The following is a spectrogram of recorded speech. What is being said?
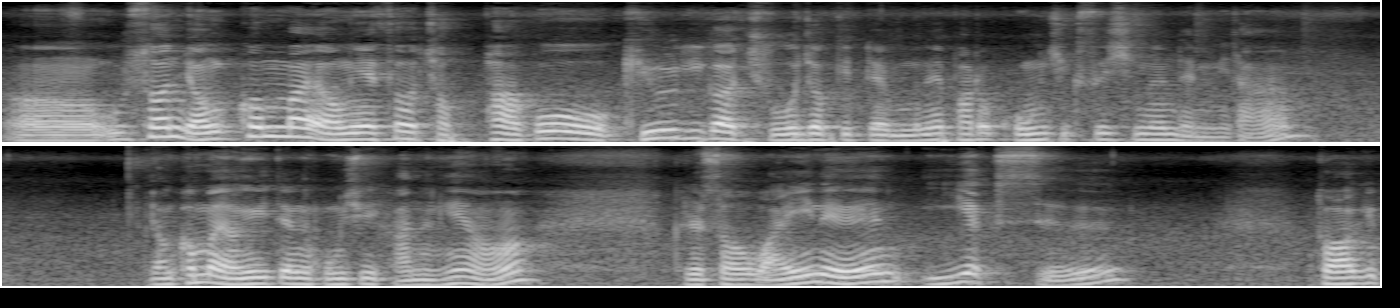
어, 우선 0,0에서 접하고 기울기가 주어졌기 때문에 바로 공식 쓰시면 됩니다. 0,0이기 때문에 공식이 가능해요. 그래서 y는 2x 더하기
